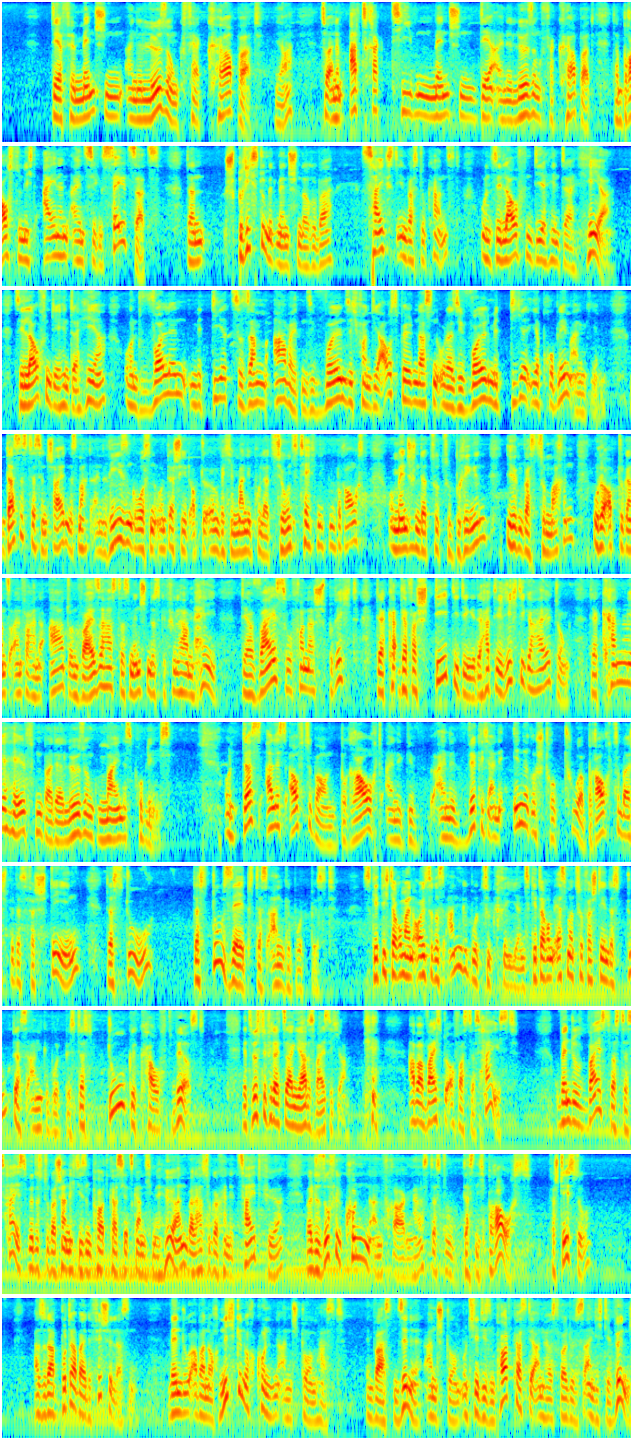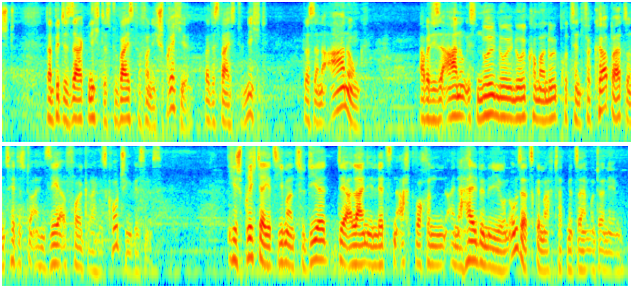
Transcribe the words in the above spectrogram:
der für Menschen eine Lösung verkörpert, ja, zu einem attraktiven Menschen, der eine Lösung verkörpert, dann brauchst du nicht einen einzigen Sales-Satz. Dann sprichst du mit Menschen darüber, zeigst ihnen, was du kannst und sie laufen dir hinterher. Sie laufen dir hinterher und wollen mit dir zusammenarbeiten. Sie wollen sich von dir ausbilden lassen oder sie wollen mit dir ihr Problem angehen. Und das ist das Entscheidende. Es macht einen riesengroßen Unterschied, ob du irgendwelche Manipulationstechniken brauchst, um Menschen dazu zu bringen, irgendwas zu machen, oder ob du ganz einfach eine Art und Weise hast, dass Menschen das Gefühl haben, hey, der weiß, wovon er spricht, der, der versteht die Dinge, der hat die richtige Haltung, der kann mir helfen bei der Lösung meines Problems. Und das alles aufzubauen, braucht eine, eine, wirklich eine innere Struktur, braucht zum Beispiel das Verstehen, dass du, dass du selbst das Angebot bist. Es geht nicht darum, ein äußeres Angebot zu kreieren. Es geht darum, erstmal zu verstehen, dass du das Angebot bist, dass du gekauft wirst. Jetzt wirst du vielleicht sagen, ja, das weiß ich ja. Aber weißt du auch, was das heißt? Wenn du weißt, was das heißt, würdest du wahrscheinlich diesen Podcast jetzt gar nicht mehr hören, weil hast du gar keine Zeit für, weil du so viel Kundenanfragen hast, dass du das nicht brauchst. Verstehst du? Also da Butter bei den Fische lassen. Wenn du aber noch nicht genug Kundenansturm hast, im wahrsten Sinne Ansturm, und hier diesen Podcast dir anhörst, weil du das eigentlich dir wünscht, dann bitte sag nicht, dass du weißt, wovon ich spreche, weil das weißt du nicht. Du hast eine Ahnung, aber diese Ahnung ist 0,0,0 Prozent verkörpert, sonst hättest du ein sehr erfolgreiches Coaching-Business. Hier spricht ja jetzt jemand zu dir, der allein in den letzten acht Wochen eine halbe Million Umsatz gemacht hat mit seinem Unternehmen.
